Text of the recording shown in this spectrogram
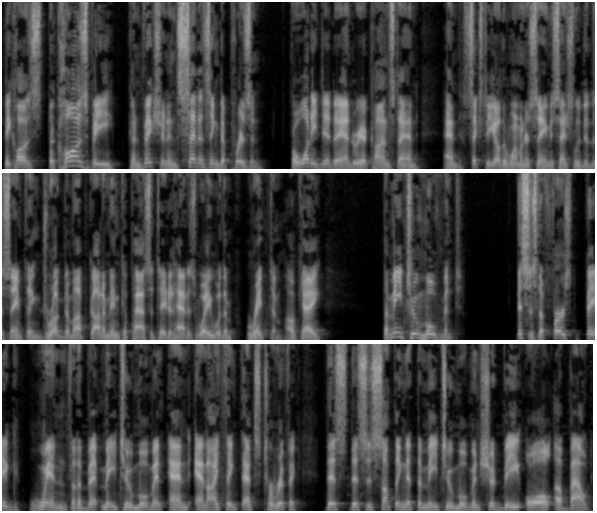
Because the Cosby conviction and sentencing to prison for what he did to Andrea Constand and 60 other women are saying essentially did the same thing drugged him up, got him incapacitated, had his way with him, raped him, okay? The Me Too movement this is the first big win for the Me Too movement, and, and I think that's terrific. This, this is something that the Me Too movement should be all about.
